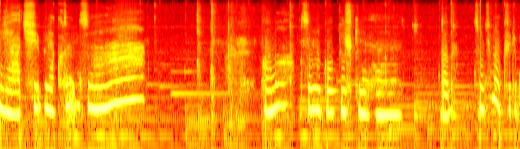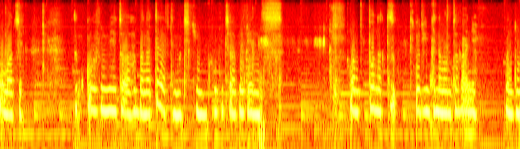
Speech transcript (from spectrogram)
Ja ciebie kręcę. Pomocy, głupi szkielet. Dobra, zmęczymy krzyczy pomocy. To głównie to chyba na tyle w tym odcinku, widzowie, więc... Mam ponad godzinkę na montowanie. Będę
